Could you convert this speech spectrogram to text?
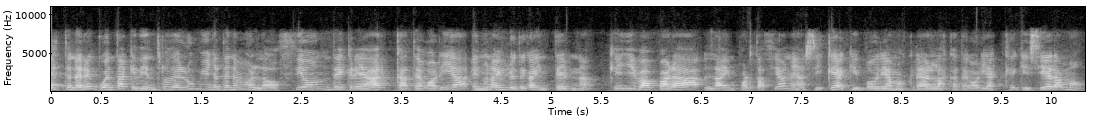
es tener en cuenta que dentro de Lumion ya tenemos la opción de crear categorías en una biblioteca interna que lleva para las importaciones, así que aquí podríamos crear las categorías que quisiéramos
